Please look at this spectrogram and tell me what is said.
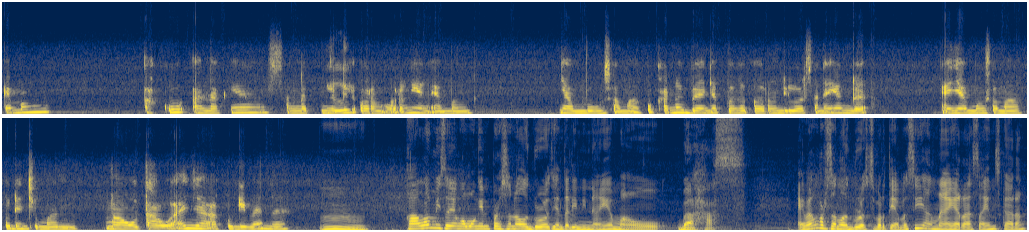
emang aku anaknya sangat milih orang-orang yang emang nyambung sama aku karena banyak banget orang di luar sana yang nggak kayak nyambung sama aku dan cuman mau tahu aja aku gimana Hmm. Kalau misalnya ngomongin personal growth yang tadi Ninaya mau bahas. Emang personal growth seperti apa sih yang Naya rasain sekarang?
